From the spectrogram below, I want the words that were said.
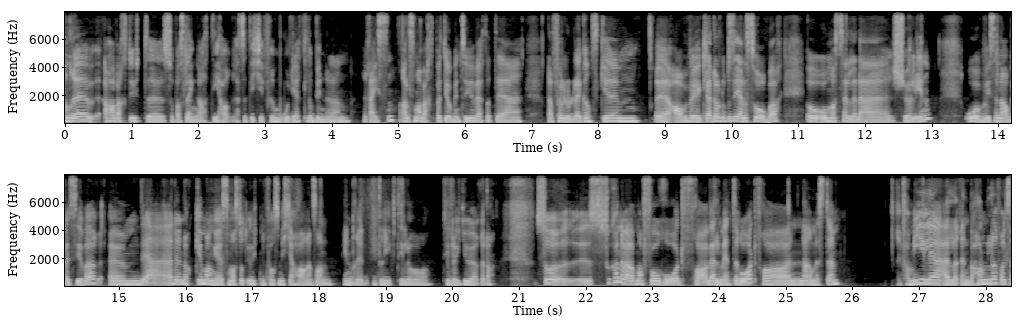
Andre har vært ute såpass lenge at de har rett og slett ikke frimodighet til å begynne den reisen. Alle som har vært på et jobbintervju vet at det, der føler du deg ganske uh, å si, eller sårbar, og, og må selge deg sjøl inn. Overbevise en arbeidsgiver. Um, det er det nok mange som har stått utenfor, som ikke har en sånn indre driv til å, til å gjøre. Da. Så, så kan det være at man får råd fra, velmente råd fra nærmeste familie eller en behandler f.eks.,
